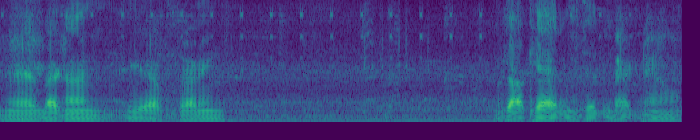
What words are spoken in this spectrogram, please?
Yeah, back on EF setting. Without cat and sitting back down.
